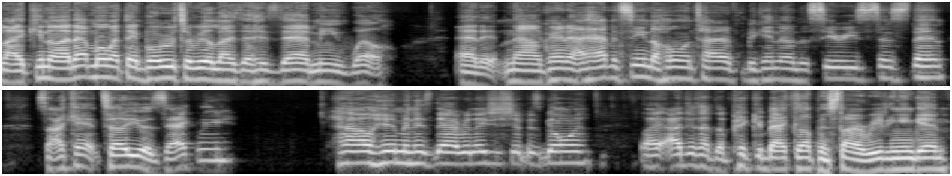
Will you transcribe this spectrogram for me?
like, you know, at that moment, I think Boruto realized that his dad mean well at it. Now, granted, I haven't seen the whole entire beginning of the series since then, so I can't tell you exactly how him and his dad relationship is going. Like, I just have to pick it back up and start reading again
